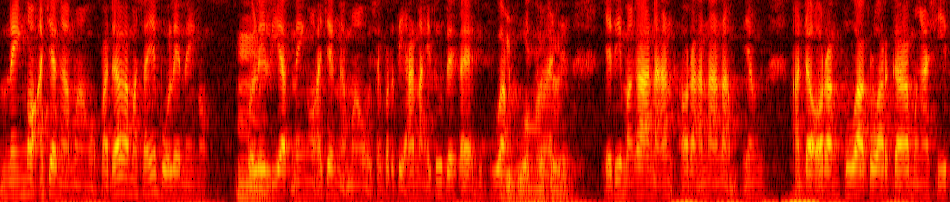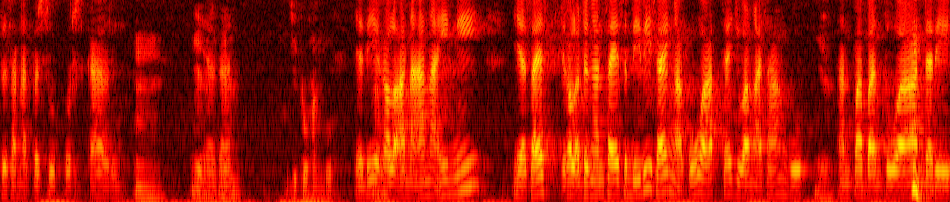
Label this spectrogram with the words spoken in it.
nengok aja nggak mau. Padahal sama saya boleh nengok. Hmm. boleh lihat nengok aja nggak mau. Seperti anak itu udah kayak dibuang, Dibuang gitu aja, aja, jadi maka anak orang anak-anak yang ada orang tua keluarga mengasihi itu sangat bersyukur sekali. Hmm. Iya, ya kan? iya. Puji Tuhan Bu. jadi kalau anak-anak ini ya saya kalau dengan saya sendiri saya nggak kuat saya juga nggak sanggup Iya. tanpa bantuan dari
